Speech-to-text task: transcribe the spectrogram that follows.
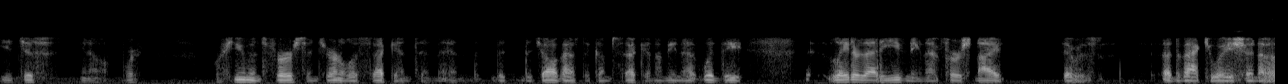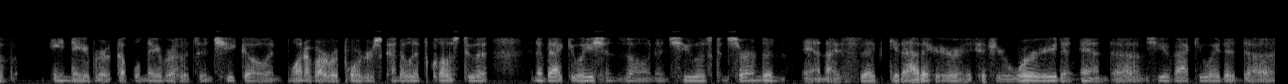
you just you know we're we're humans first and journalists second, and and the the job has to come second. I mean, with the later that evening, that first night, there was an evacuation of a neighbor, a couple neighborhoods in Chico, and one of our reporters kind of lived close to a, an evacuation zone, and she was concerned, and and I said, get out of here if you're worried, and, and uh, she evacuated uh,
